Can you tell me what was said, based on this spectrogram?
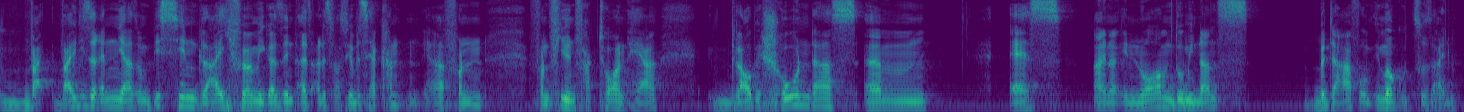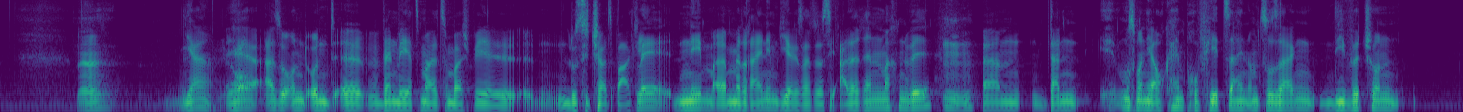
weil, weil, diese Rennen ja so ein bisschen gleichförmiger sind als alles, was wir bisher kannten, ja, von, von vielen Faktoren her, glaube ich schon, dass ähm, es einer enormen Dominanz bedarf, um immer gut zu sein. Ne? Ja, ja, ja, also und, und äh, wenn wir jetzt mal zum Beispiel äh, Lucy Charles Barclay nehmen, äh, mit reinnehmen, die ja gesagt hat, dass sie alle Rennen machen will, mhm. ähm, dann muss man ja auch kein Prophet sein, um zu sagen, die wird schon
